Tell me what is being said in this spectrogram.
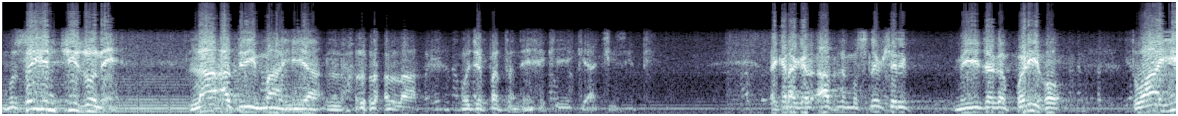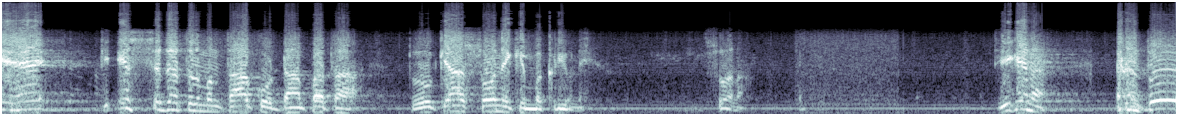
مسین چیزوں نے۔ لا ادری ماہیا اللہ اللہ مجھے پتہ نہیں ہے کہ یہ کیا چیزیں تھی لیکن اگر آپ نے مسلم شریف میں یہ جگہ پڑی ہو، تو وہاں یہ ہے کہ اس صدرت المنتا کو ڈانپا تھا۔ تو کیا سونے کی مکڑیوں نے؟ سونا۔ ٹھیک ہے نا؟ تو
